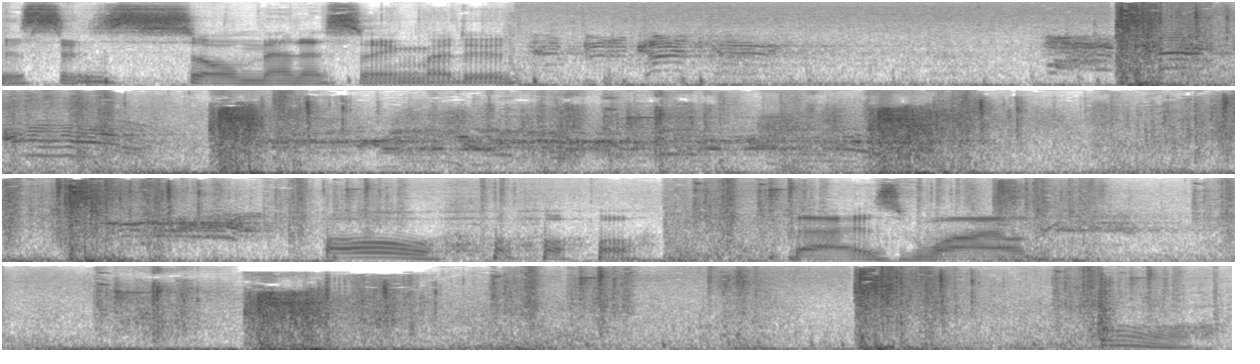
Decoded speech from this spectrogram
This is so menacing, my dude. Oh, that is wild. Oh.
